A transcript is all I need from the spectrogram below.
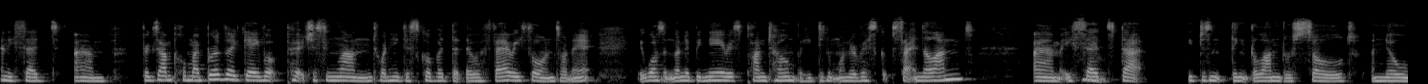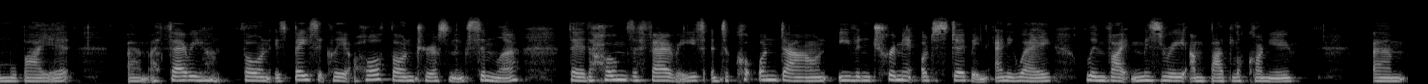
and he said, um, for example, my brother gave up purchasing land when he discovered that there were fairy thorns on it. It wasn't going to be near his planned home, but he didn't want to risk upsetting the land. Um, he said that he doesn't think the land was sold and no one will buy it. Um, a fairy thorn is basically a hawthorn tree or something similar. They're the homes of fairies, and to cut one down, even trim it or disturb it in any way, will invite misery and bad luck on you. Um,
